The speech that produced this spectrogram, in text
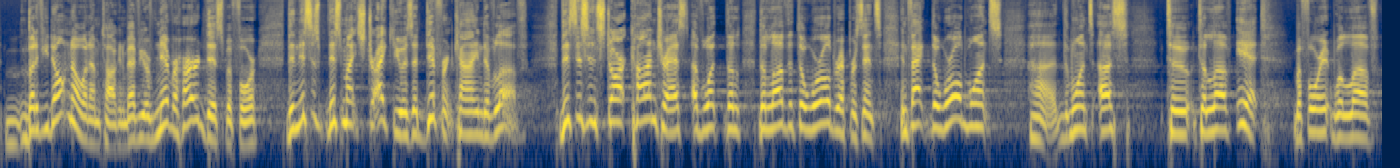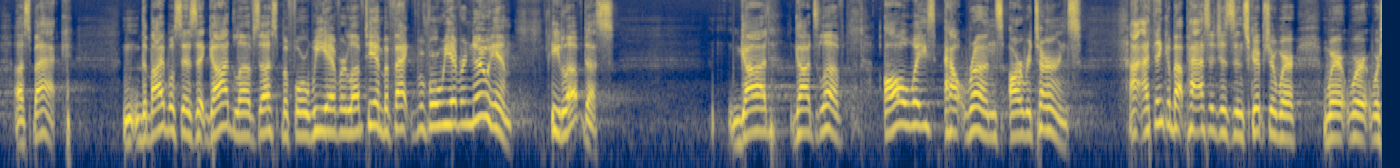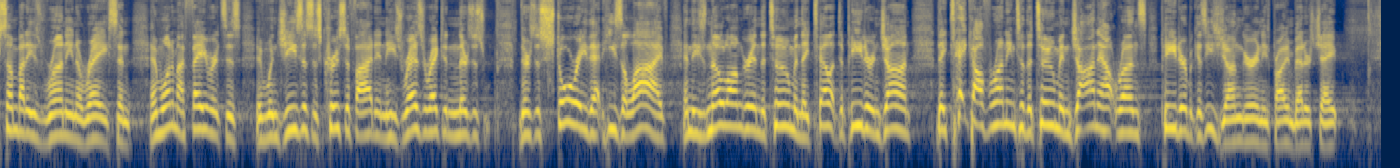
But if you don't know what I'm talking about, if you've never heard this before, then this, is, this might strike you as a different kind of love. This is in stark contrast of what the, the love that the world represents. In fact, the world wants, uh, wants us to, to love it before it will love us back. The Bible says that God loves us before we ever loved Him. In fact, before we ever knew Him, He loved us. God, God's love always outruns our returns. I, think about passages in scripture where, where, where, where somebody's running a race. And, and one of my favorites is when Jesus is crucified and he's resurrected, and there's this, there's a story that he's alive and he's no longer in the tomb, and they tell it to Peter and John. They take off running to the tomb, and John outruns Peter because he's younger and he's probably in better shape.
